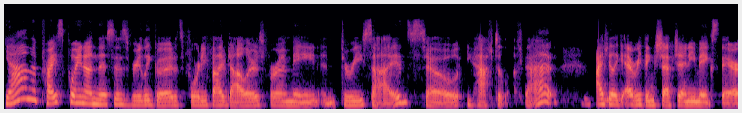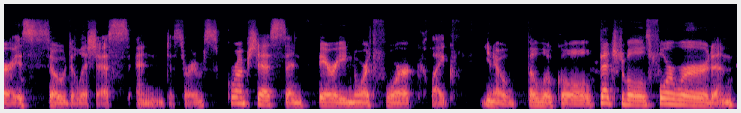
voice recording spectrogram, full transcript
Yeah, and the price point on this is really good. It's $45 for a main and three sides. So you have to love that. I feel like everything Chef Jenny makes there is so delicious and just sort of scrumptious and very North Fork, like, you know, the local vegetables forward. And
